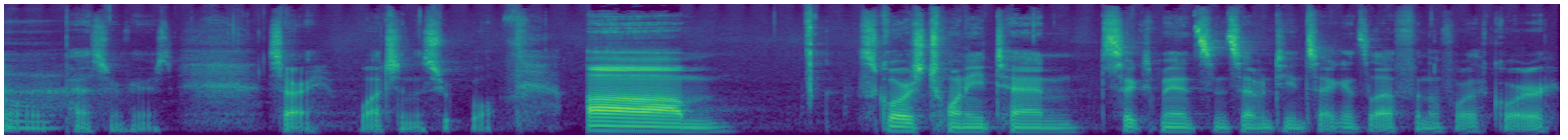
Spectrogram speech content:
Oh, Uh. pass interference. Sorry, watching the Super Bowl. Um, scores 2010, six minutes and 17 seconds left in the fourth quarter.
